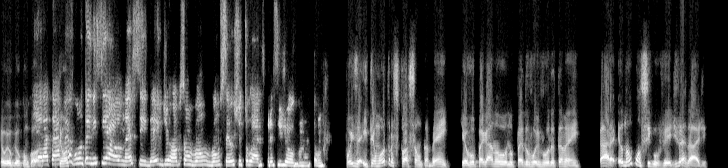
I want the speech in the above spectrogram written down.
Eu, eu, eu concordo. E era até a pergunta inicial, né? Se David e Robson vão, vão ser os titulares para esse jogo, né, Tom? Pois é, e tem uma outra situação também, que eu vou pegar no, no pé do Voivoda também. Cara, eu não consigo ver de verdade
